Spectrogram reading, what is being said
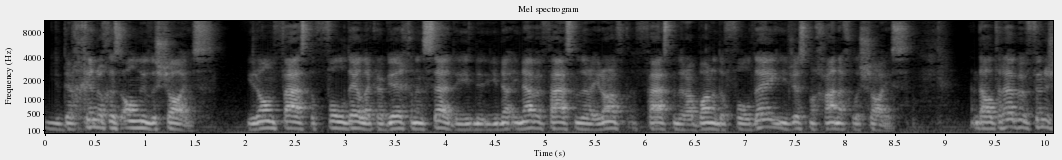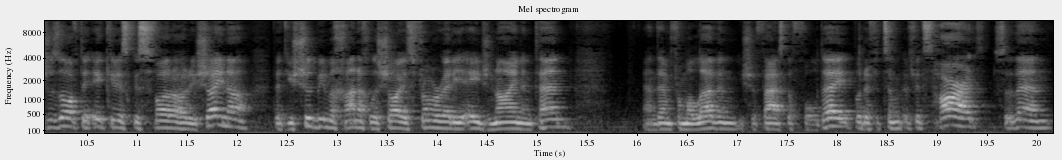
the chinuch is only l'shayis. You don't fast the full day, like Rabbi Yechanan said. You, you, you never fast in the you don't have to fast in the Rabbanah the full day. You just mechanech l'shayis. And the Alter Rebbe finishes off the Ikir is Kisvara Harishayna that you should be mechanech l'shayis from already age nine and ten, and then from eleven you should fast a full day. But if it's if it's hard, so then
